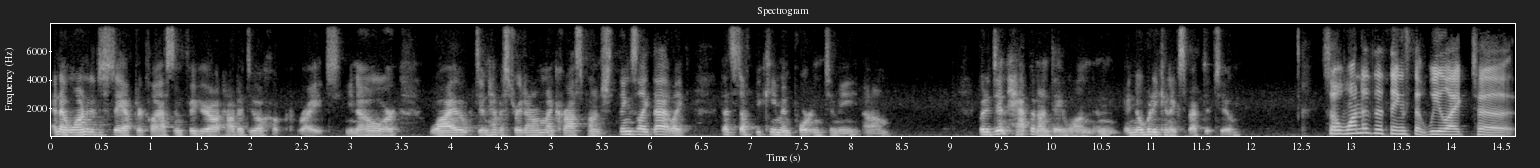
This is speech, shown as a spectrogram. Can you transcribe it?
and I wanted to stay after class and figure out how to do a hook right, you know, or why I didn't have a straight arm on my cross punch, things like that. Like that stuff became important to me. Um, but it didn't happen on day one, and, and nobody can expect it to. So one of the things that we like to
